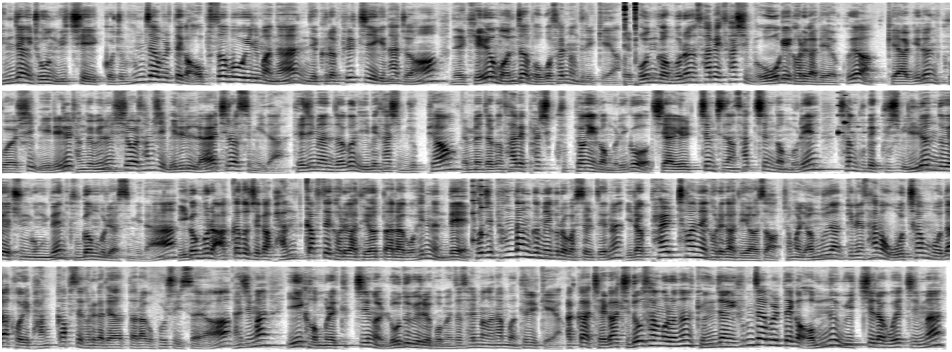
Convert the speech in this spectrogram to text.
굉장히 좋은 위치에 있고 좀 흠잡을 데가 없어 보일 만한 이제 그런 필지이긴 하죠. 네, 개요 먼저 보고 설명드릴게요. 네, 본 건물은 445억에 거래가 되었고요. 계약일은 9월 11일, 잔금일은 10월 31일 날 치렀습니다. 대지 면적은 246평, 연면적은 489평의 건물이고 지하 1층, 지상 4층 건물인 1991년도에 준공된 구건물이었습니다. 이 건물은 아까도 제가 반값에 거래가 되었다라고 했는데 토지 평당 금액으로 봤을 때는 1억 8천에 거래가 되어서 정말 연부장길은 3억 5천보다 거의 반값에 거래가 되었 되었다라고 볼 수 있어요. 하지만 이 건물의 특징을 로드뷰를 보면서 설명을 한번 드릴게요. 아까 제가 지도상으로는 굉장히 흠잡을 데가 없는 위치라고 했지만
